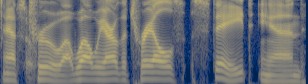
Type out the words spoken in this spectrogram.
That's So- true. Uh, well, we are the trails state, and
